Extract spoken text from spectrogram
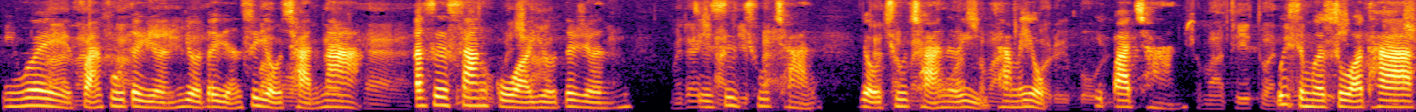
因为凡夫的人，有的人是有禅那，但是三果有的人只是出禅，有出禅而已，他没有第八禅。为什么说他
